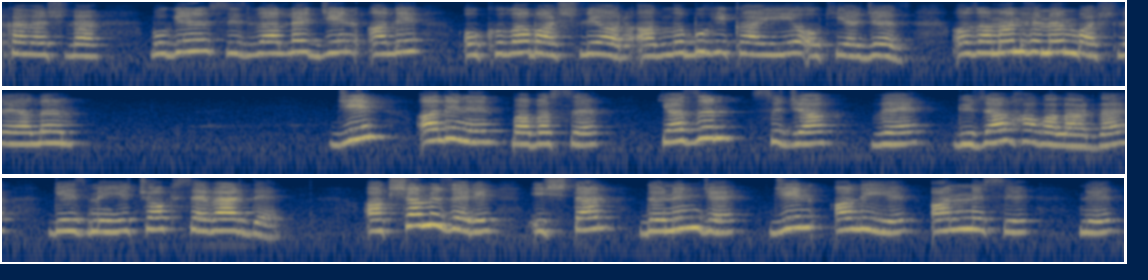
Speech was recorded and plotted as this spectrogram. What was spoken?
arkadaşlar. Bugün sizlerle Cin Ali okula başlıyor adlı bu hikayeyi okuyacağız. O zaman hemen başlayalım. Cin Ali'nin babası yazın sıcak ve güzel havalarda gezmeyi çok severdi. Akşam üzeri işten dönünce Cin Ali'yi, annesini,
